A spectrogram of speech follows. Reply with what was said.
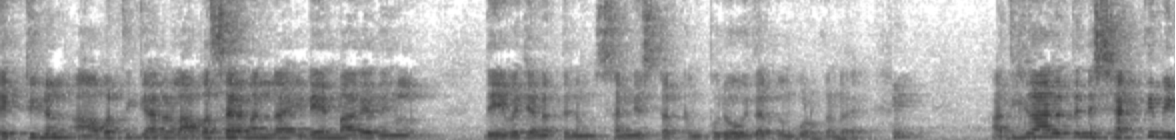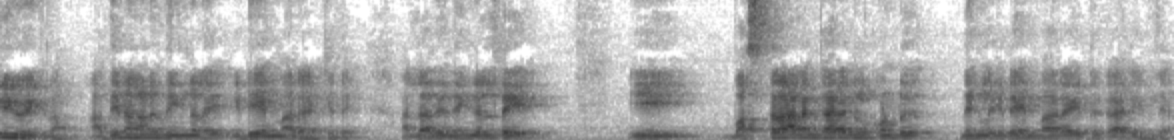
തെറ്റുകൾ ആവർത്തിക്കാനുള്ള അവസരമല്ല ഇടയന്മാരെ നിങ്ങൾ ദൈവജനത്തിനും സന്യസ്തർക്കും പുരോഹിതർക്കും കൊടുക്കേണ്ടത്. അധികാരത്തിന്റെ ശക്തി വിനിയോഗിക്കണം. അതിനാണ് നിങ്ങളെ ഇടയന്മാരാക്കിയത്. അല്ലാതെ നിങ്ങളുടെ ഈ വസ്ത്രാലങ്കാരങ്ങൾ കൊണ്ട് നിങ്ങൾ ഇടയന്മാരായിട്ട് കാര്യമില്ല.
